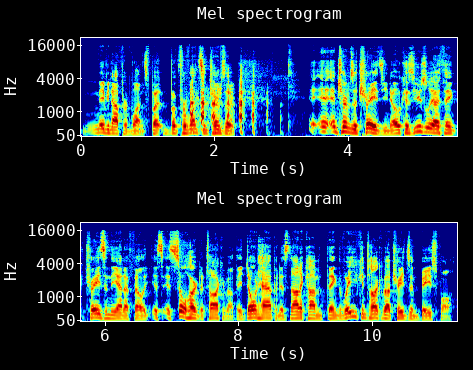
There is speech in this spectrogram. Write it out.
Maybe not for once, but but for once in terms of in, in terms of trades, you know, because usually I think trades in the NFL it's it's so hard to talk about. They don't happen. It's not a common thing. The way you can talk about trades in baseball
